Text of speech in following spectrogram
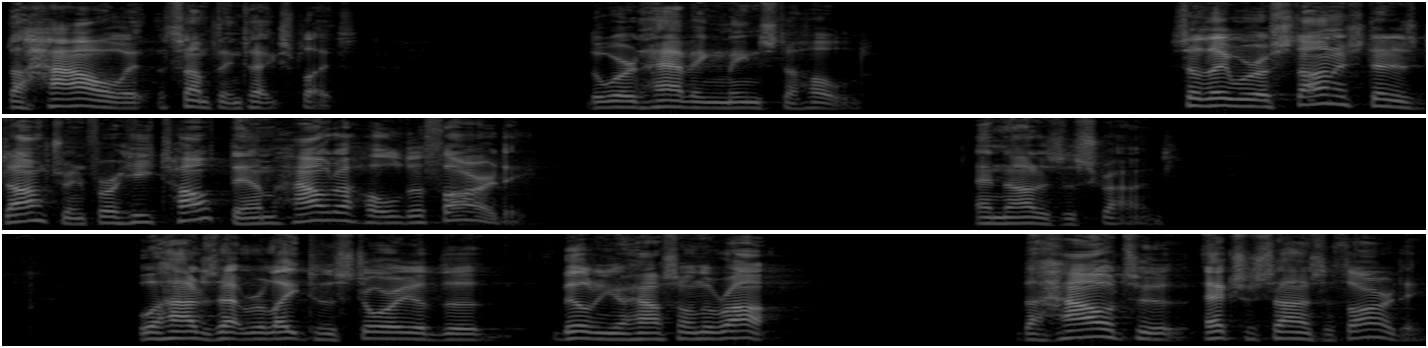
the how it, something takes place. The word having means to hold. So they were astonished at his doctrine, for he taught them how to hold authority and not as the scribes. Well, how does that relate to the story of the building your house on the rock? The how to exercise authority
